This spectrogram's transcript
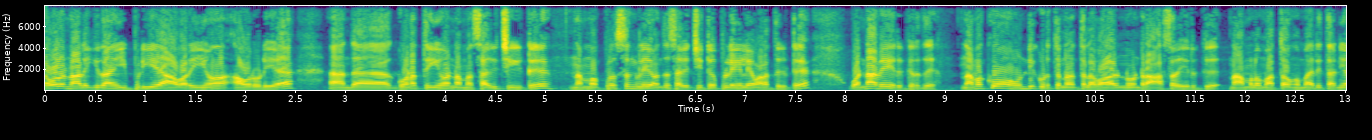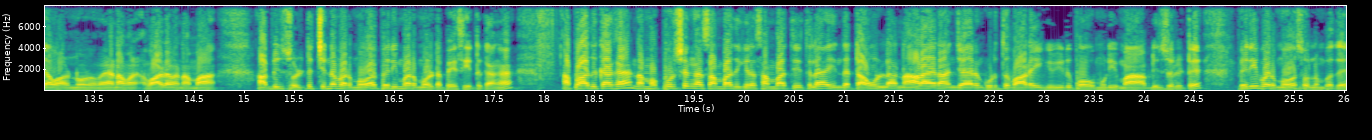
எவ்வளோ நாளைக்கு தான் இப்படியே அவரையும் அவருடைய அந்த குணத்தையும் நம்ம சகிச்சுக்கிட்டு நம்ம பசங்களையும் வந்து சகிச்சுட்டு பிள்ளைங்களையும் வளர்த்துக்கிட்டு ஒன்றாவே இருக்கிறது. நமக்கும் உண்டி கொடுத்தனத்தில் வாழணுன்ற ஆசை இருக்குது நாமளும் மற்றவங்க மாதிரி தனியாக வாழணும் வேணாம் வாழ வேணாமா? அப்படின்னு சொல்லிட்டு சின்ன மருமவ பெரிய மருமவள்கிட்ட பேசிகிட்டு இருக்காங்க. அப்போ அதுக்காக நம்ம புருஷங்க சம்பாதிக்கிற சம்பாத்தியத்தில் இந்த டவுனில் நாலாயிரம் அஞ்சாயிரம் கொடுத்து வாடகைக்கு வீடு போக முடியுமா? அப்படின்னு சொல்லிட்டு பெரிய மருமவ சொல்லும்போது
